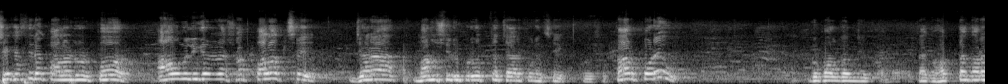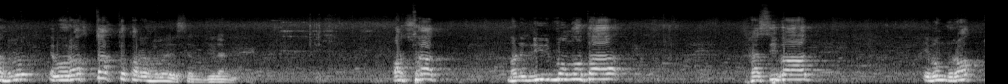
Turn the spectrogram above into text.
শেখ হাসিনা পালানোর পর আওয়ামী লীগেরা সব পালাচ্ছে, যারা মানুষের উপর অত্যাচার করেছে। তারপরেও গোপালগঞ্জে তাকে হত্যা করা হলো এবং রক্তাক্ত করা হলো এস এম জিলানি অর্থাৎ মানে নির্মমতা, ফ্যাসিবাদ এবং রক্ত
